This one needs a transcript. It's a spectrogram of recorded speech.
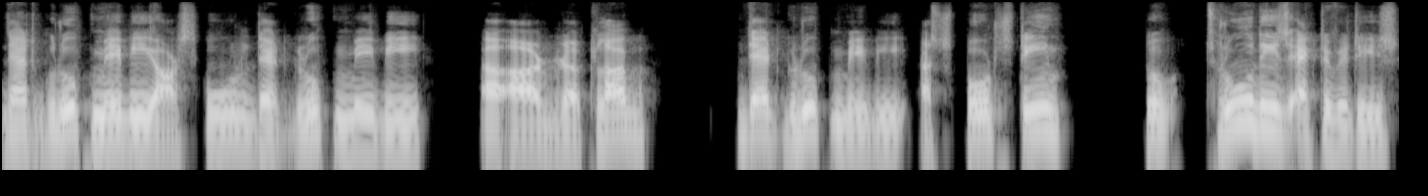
That group may be our school, that group may be uh, our uh, club, that group may be a sports team. So, through these activities,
